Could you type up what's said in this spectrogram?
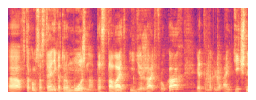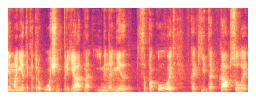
а, в таком состоянии, которые можно доставать и держать в руках. Это, например, античные монеты, которые очень приятно именно не запаковывать в какие-то капсулы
